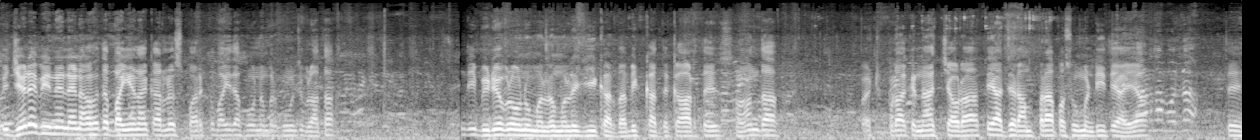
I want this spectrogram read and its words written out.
ਵੀ ਜਿਹੜੇ ਵੀ ਨੇ ਲੈਣਾ ਹੋਵੇ ਤਾਂ ਬਾਈਆਂ ਨਾਲ ਕਰ ਲਿਓ ਸੰਪਰਕ, ਬਾਈ ਦਾ ਫੋਨ ਨੰਬਰ ਫੋਨ ਚ ਬੁਲਾਤਾ। ਦੀ ਵੀਡੀਓ ਬਣਾਉਣ ਨੂੰ ਮੱਲੋ ਮੱਲੋ ਜੀ ਕਰਦਾ ਵੀ ਕੱਦ ਕਾਠ ਤੇ ਸਾਨ ਦਾ ਪਠਪੜਾ ਕਿੰਨਾ ਚੌੜਾ ਤੇ ਅੱਜ ਰਾਮਪੁਰਾ ਪਸ਼ੂ ਮੰਡੀ ਤੇ ਆਏ ਆ। ਤੇ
